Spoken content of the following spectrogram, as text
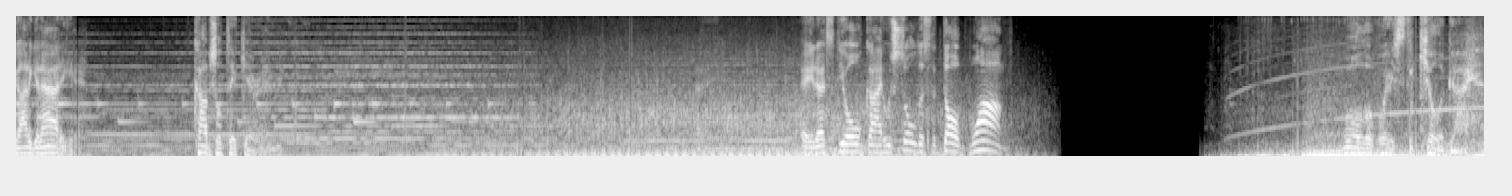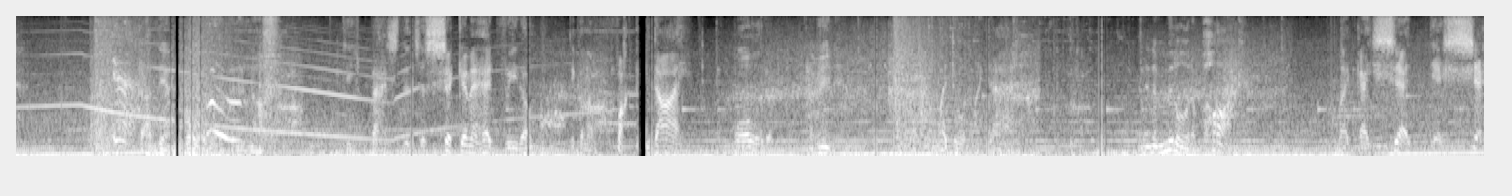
Gotta get out of here. Cops will take care of Henry. Hey, that's the old guy who sold us the dope, Wong. Of all the ways to kill a guy. Goddamn bullet ain't enough. These bastards are sick in the head, Vito. They're gonna fucking die. All of them. I mean, why do it like that? And in the middle of the park. Like I said, they're sick.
